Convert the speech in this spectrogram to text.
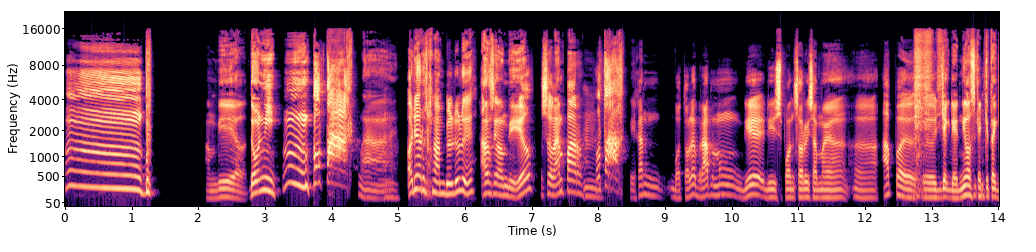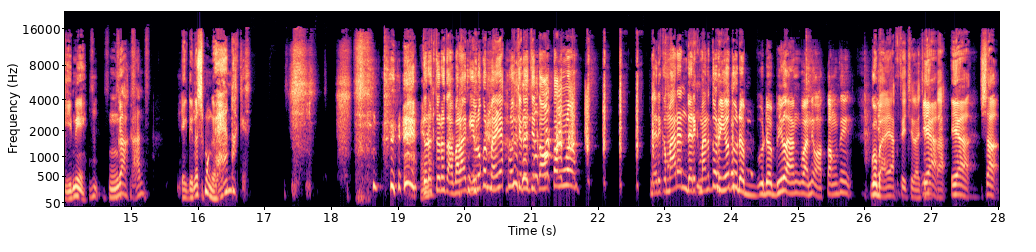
hmm, bup, ambil. Doni, hmm, kotak. Nah, Oh dia harus ngambil dulu ya? harus ngambil, terus lempar, Hmm. kotak. Ya kan botolnya berapa? Emang dia disponsori sama eh, apa eh, Jack Daniels kayak kita gini? Enggak kan? Jack Daniels emang gak enak ya? Terus-terus apalagi lu kan banyak lu cerita-cerita otong lu. Dari kemarin, dari kemarin tuh Rio tuh udah udah bilang, wah ini otong sih. Gue banyak sih cerita-cerita. Iya, iya. Sa-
